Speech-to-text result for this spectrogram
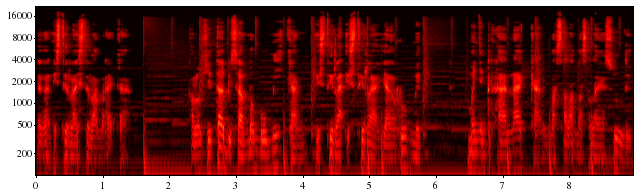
dengan istilah-istilah mereka. Kalau kita bisa membumikan istilah-istilah yang rumit, menyederhanakan masalah-masalah yang sulit,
